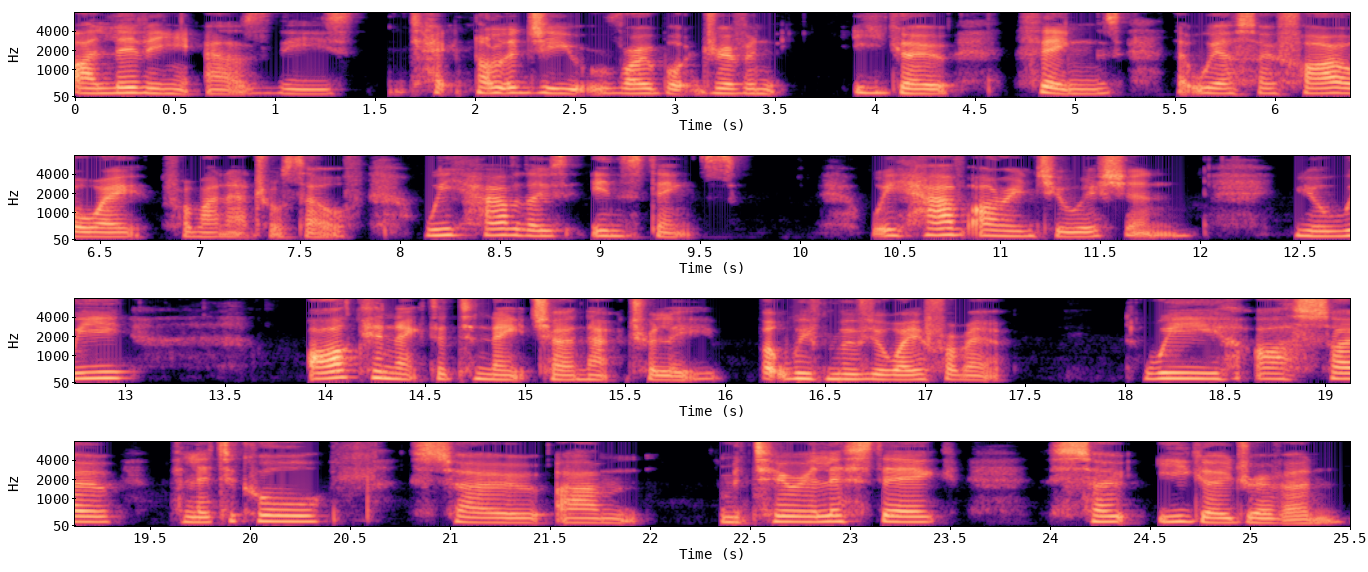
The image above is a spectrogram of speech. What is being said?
are living as these technology robot driven ego things that we are so far away from our natural self. We have those instincts. We have our intuition. You know, we are connected to nature naturally, but we've moved away from it. We are so political, so um, materialistic, so ego driven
